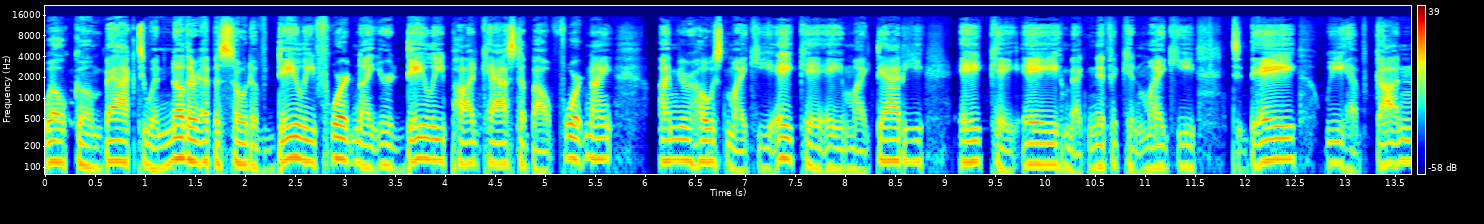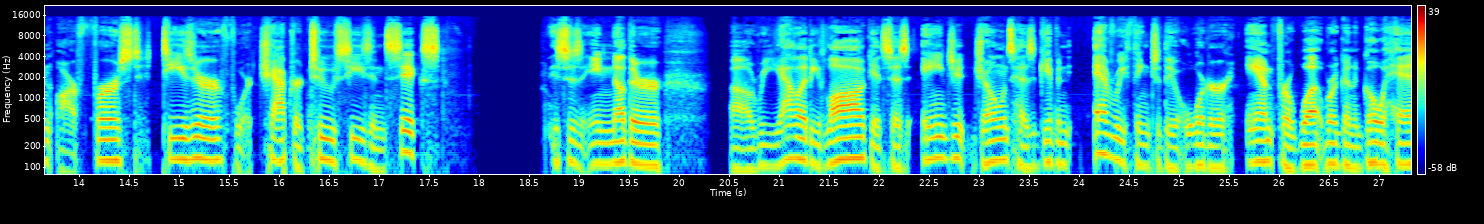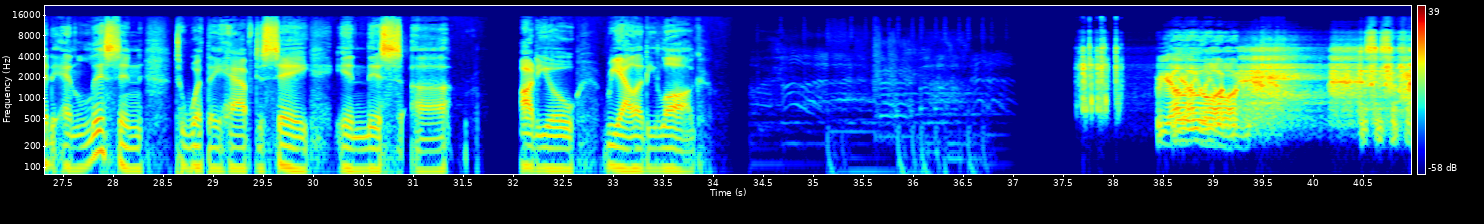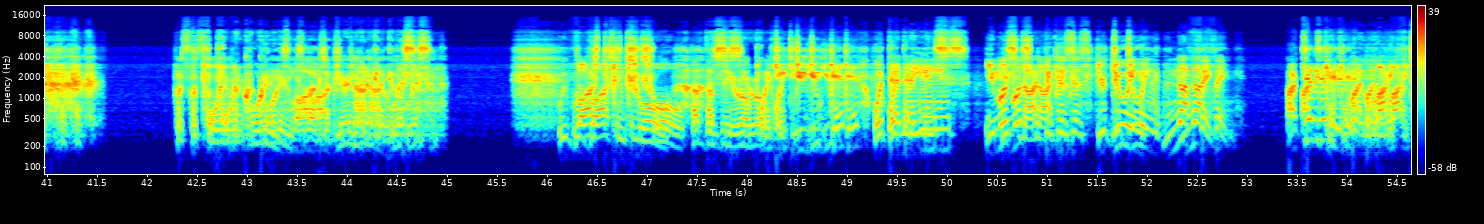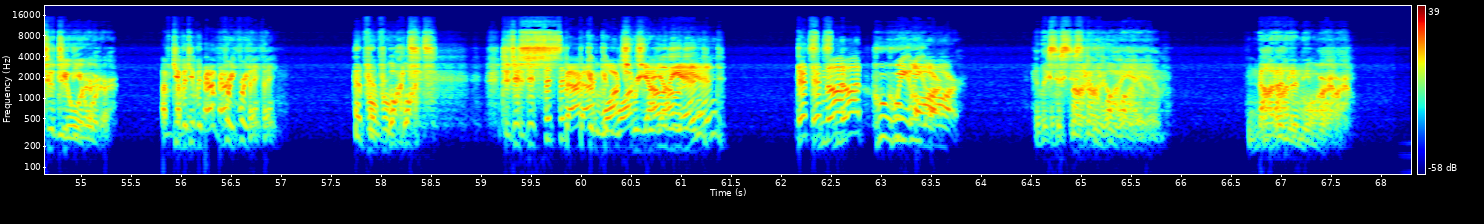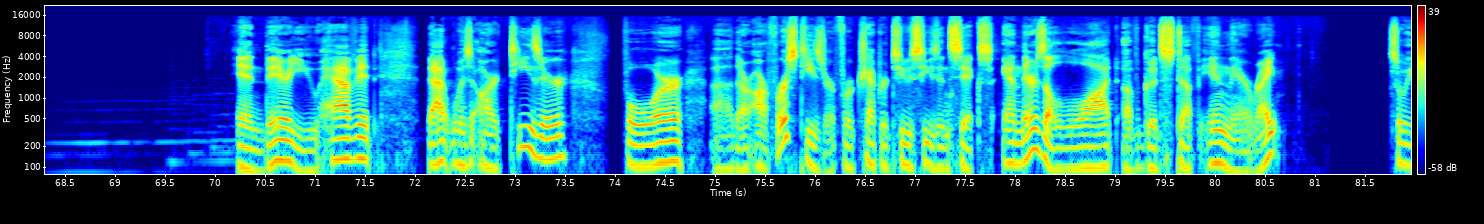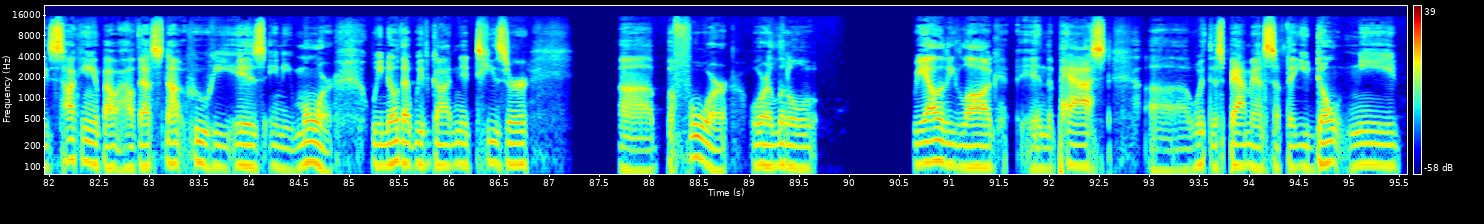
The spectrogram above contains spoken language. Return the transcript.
Welcome back to another episode of Daily Fortnite, your daily podcast about Fortnite. I'm your host, Mikey, aka Mike Daddy, aka Magnificent Mikey. Today, we have gotten our first teaser for Chapter 2, Season 6. This is another uh, reality log. It says Agent Jones has given everything to the order and for what we're going to go ahead and listen to what they have to say in this uh, audio reality log. Reality log. This doesn't matter. What's the point of recording these logs if you're not going to listen? We've lost control of the zero point. Do you get what that means? You must not because you're doing nothing. I've dedicated my life to the order. I've given everything. And for what? To just sit back and watch reality end? That's not who we are. At least it's not who I am. Not anymore. And there you have it. That was our teaser for uh, our first teaser for Chapter 2, Season 6. And there's a lot of good stuff in there, right? So he's talking about how that's not who he is anymore. We know that we've gotten a teaser uh, before or a little reality log in the past uh, with this Batman stuff that you don't need.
